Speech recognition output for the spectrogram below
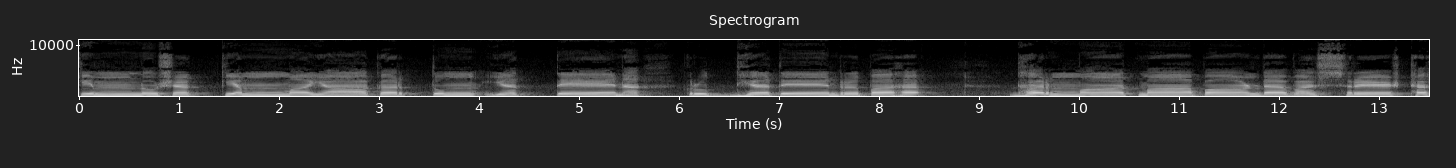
किं नु शक्यं मया कर्तुं यत्तेन क्रुध्यते नृपः। धर्मात्मा पाण्डवश्रेष्ठः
